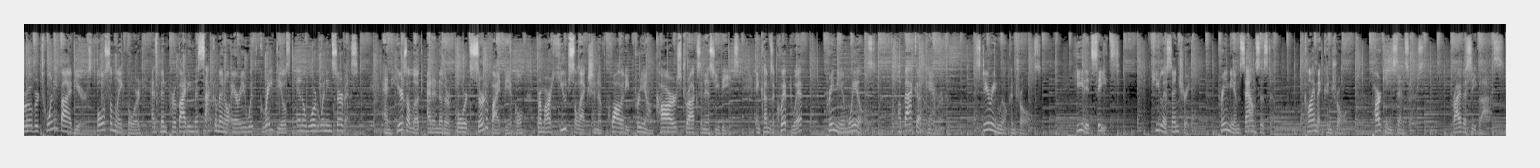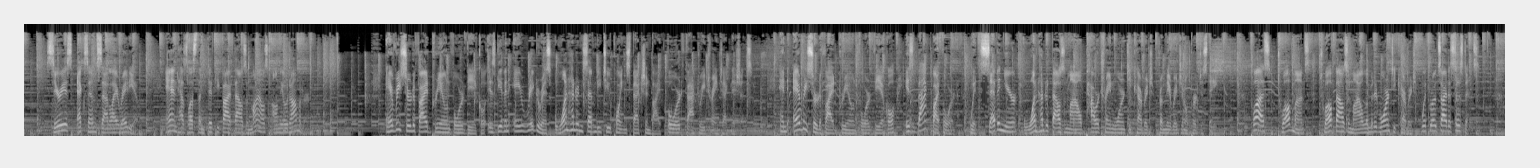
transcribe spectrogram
For over 25 years, Folsom Lake Ford has been providing the Sacramento area with great deals and award winning service. And here's a look at another Ford certified vehicle from our huge selection of quality pre owned cars, trucks, and SUVs, and comes equipped with premium wheels, a backup camera, steering wheel controls, heated seats, keyless entry, premium sound system, climate control, parking sensors, privacy glass, Sirius XM satellite radio, and has less than 55,000 miles on the odometer. Every certified pre owned Ford vehicle is given a rigorous 172 point inspection by Ford factory trained technicians. And every certified pre owned Ford vehicle is backed by Ford with 7 year, 100,000 mile powertrain warranty coverage from the original purchase date. Plus, 12 months, 12,000 mile limited warranty coverage with roadside assistance.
